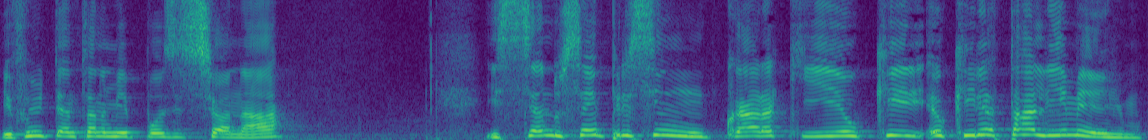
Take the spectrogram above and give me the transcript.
e fui tentando me posicionar e sendo sempre assim, um cara que eu, que, eu queria estar tá ali mesmo.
